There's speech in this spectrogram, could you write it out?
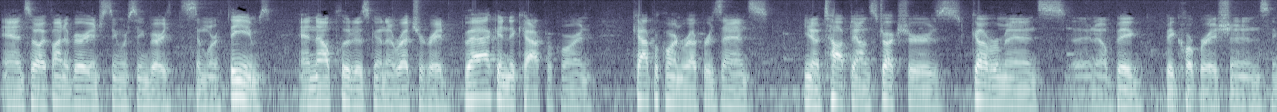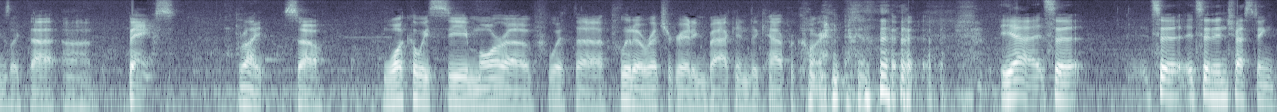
and so I find it very interesting. We're seeing very similar themes, and now Pluto is going to retrograde back into Capricorn. Capricorn represents, you know, top-down structures, governments, uh, you know, big big corporations, things like that, uh, banks. right. So, what could we see more of with uh, Pluto retrograding back into Capricorn? Yeah, it's a, it's a, it's an interesting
